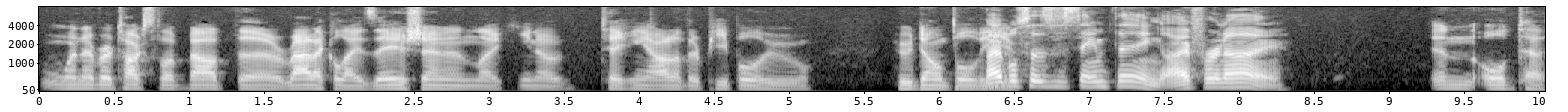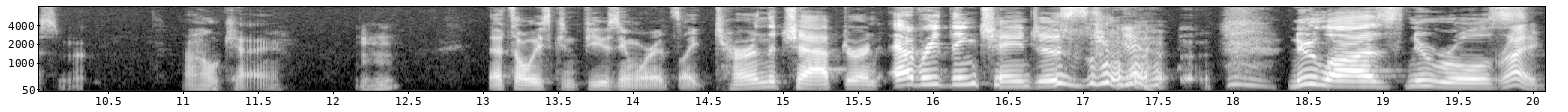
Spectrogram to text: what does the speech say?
whenever it talks about the radicalization and like you know taking out other people who who don't believe Bible says the same thing, eye for an eye. in Old Testament. Okay. hmm that's always confusing where it's like turn the chapter and everything changes Yeah. new laws new rules Right.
